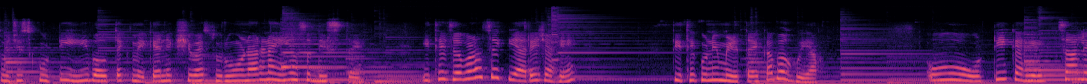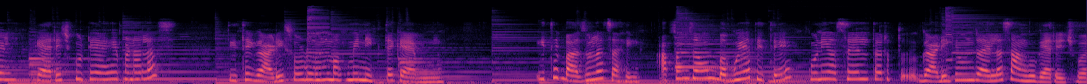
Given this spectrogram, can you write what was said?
तुझी स्कूटी बहुतेक मेकॅनिक शिवाय सुरू होणार नाही असं दिसतंय. इथे जवळच एक गॅरेज आहे. तिथे कुणी मिळतंय का बघूया. ओ ठीक आहे. चालेल. गॅरेज कुठे आहे म्हणालास? तिथे गाडी सोडून मग मी निघते कॅबनी इथे बाजूलाच आहे. आपण जाऊन बघूया तिथे. कुणी असेल तर तू- गाडी घेऊन जायला सांगू गॅरेजवर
